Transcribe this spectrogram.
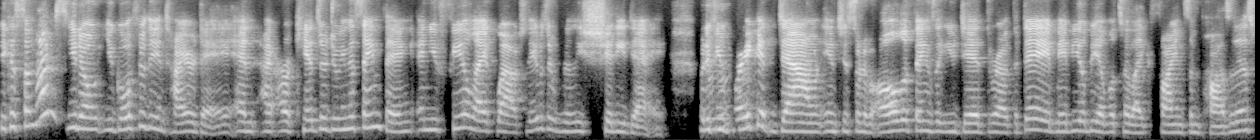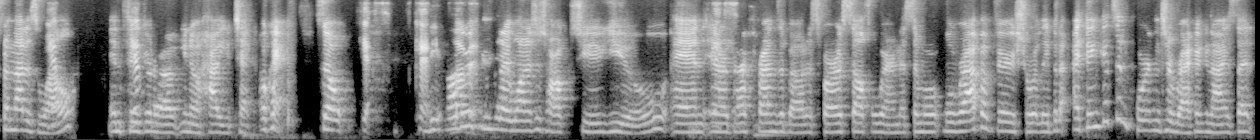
Because sometimes, you know, you go through the entire day and our kids are doing the same thing and you feel like, wow, today was a really shitty day. But if you break it down into sort of all the things that you did throughout the day, maybe you'll be able to like find some positives from that as well and Yep. figure out, you know, how you take. Okay. So Yes. Okay. the other it. thing that I wanted to talk to you and, and our best friends about as far as self-awareness, and we'll, we'll wrap up very shortly, but I think it's important to recognize that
